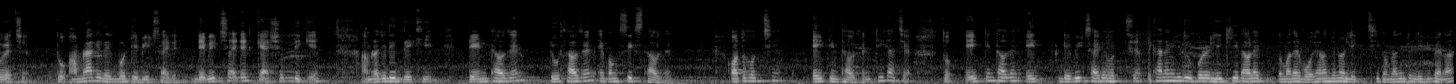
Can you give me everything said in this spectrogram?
রয়েছে। তো আমরা আগে দেখব ডেবিট সাইডে ডেবিট সাইডের ক্যাশের দিকে আমরা যদি দেখি টেন থাউজেন্ড টু থাউজেন্ড এবং সিক্স থাউজেন্ড কত হচ্ছে? এইটিন থাউজেন্ড ঠিক আছে? তো এইটিন থাউজেন্ড এই ডেবিট সাইডে হচ্ছে। এখানে আমি যদি উপরে লিখি, তাহলে তোমাদের বোঝানোর জন্য লিখছি, তোমরা কিন্তু লিখবে না।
